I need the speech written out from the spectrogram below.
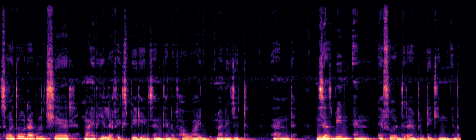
So I thought I will share my real life experience and kind of how I manage it. And this has been an effort that I've been taking in the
